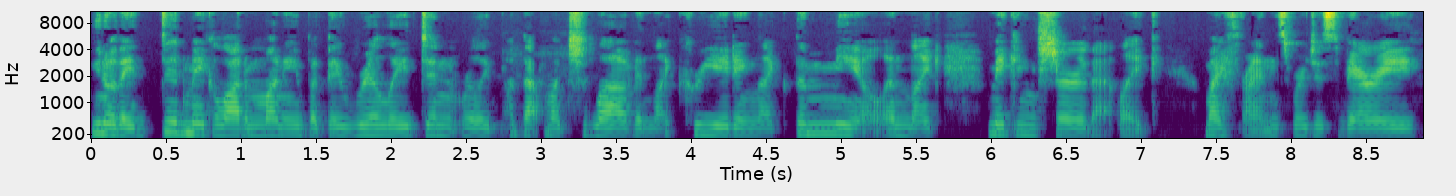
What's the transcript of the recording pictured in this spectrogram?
you know, they did make a lot of money, but they really didn't really put that much love in like creating like the meal and like making sure that like my friends were just very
